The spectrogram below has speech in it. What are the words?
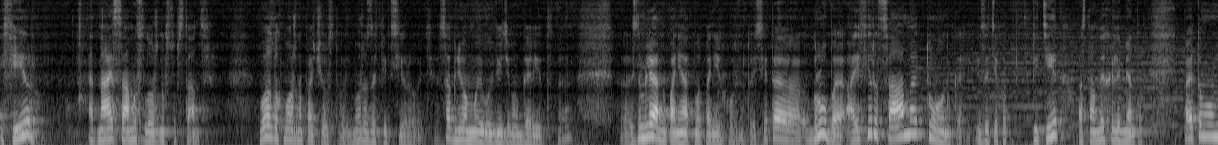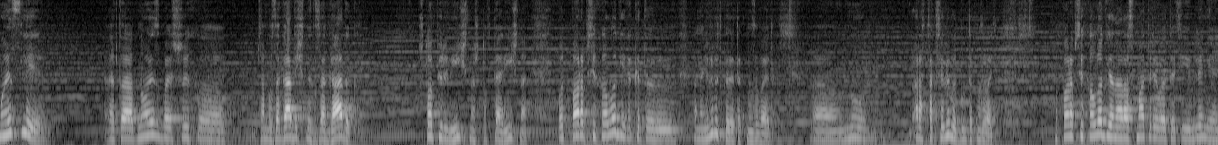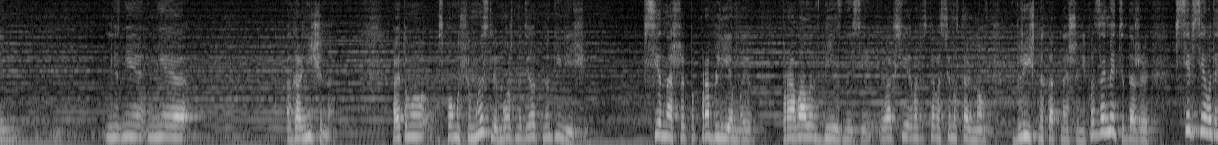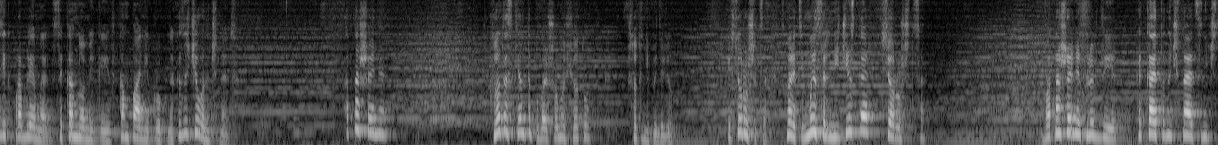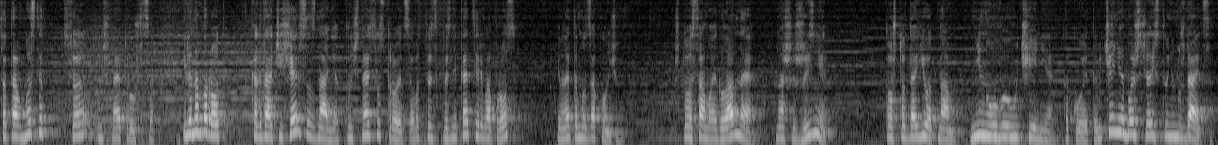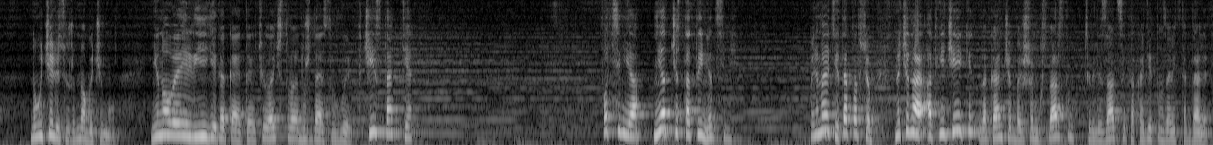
эфир – одна из самых сложных субстанций. Воздух можно почувствовать, можно зафиксировать. С огнем мы его видим, он горит. Да? Земля, ну понятно, вот по ней ходим. То есть это грубое, а эфир самое тонкое из этих вот пяти основных элементов. Поэтому мысли – это одно из больших, э, самых загадочных загадок, что первично, что вторично. Вот парапсихология, как это, она не любит, когда так называют, э, ну, раз так все любят, будем так называть. Вот парапсихология, она рассматривает эти явления не, не, не ограниченно. Поэтому с помощью мысли можно делать многие вещи. Все наши проблемы, провалы в бизнесе и во, все, во, во всем остальном, в личных отношениях. Вот заметьте, даже все-все вот эти проблемы с экономикой в компании крупных, из-за чего начинаются? Отношения. Кто-то с кем-то по большому счету что-то не поделил. И все рушится. Смотрите, мысль нечистая, все рушится. В отношениях любви какая-то начинается нечистота в мыслях, все начинает рушиться. Или наоборот, когда очищаем сознание, то начинает все строиться. Вот возникает теперь вопрос, и на этом мы закончим. Что самое главное в нашей жизни, то, что дает нам не новое учение какое-то. Учение больше человечества не нуждается. Научились уже много чему. Не новая религия какая-то. Человечество нуждается в, в чистоте. Вот семья. Нет чистоты, нет семьи. Понимаете, и так во всем. Начиная от ячейки, заканчивая большим государством, цивилизацией, как хотите назовите и так далее.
